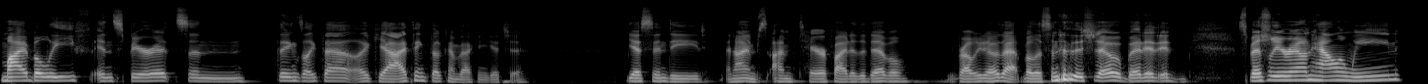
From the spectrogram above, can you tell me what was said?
my belief in spirits and things like that like yeah, I think they'll come back and get you. Yes, indeed. And I'm I'm terrified of the devil. You probably know that by listening to this show, but it, it especially around Halloween,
